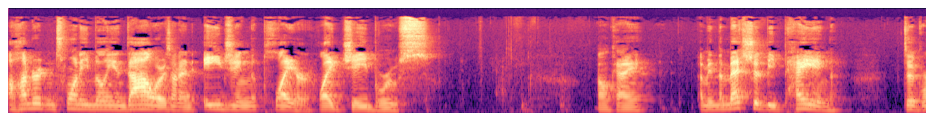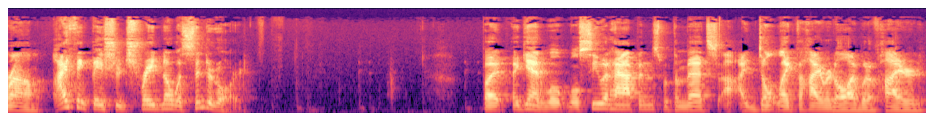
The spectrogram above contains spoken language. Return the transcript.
$120 million on an aging player like Jay Bruce. Okay? I mean, the Mets should be paying DeGrom. I think they should trade Noah Syndergaard. But again, we'll we'll see what happens with the Mets. I don't like the hire at all. I would have hired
